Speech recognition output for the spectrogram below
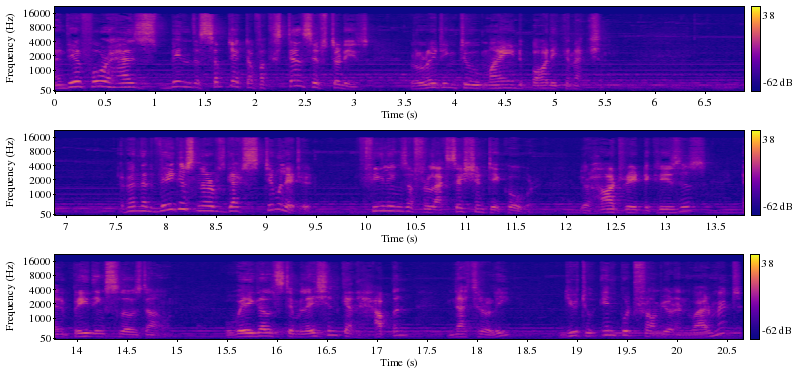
and therefore has been the subject of extensive studies relating to mind-body connection. When the vagus nerves get stimulated, feelings of relaxation take over. Your heart rate decreases and breathing slows down. Vagal stimulation can happen naturally due to input from your environment,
